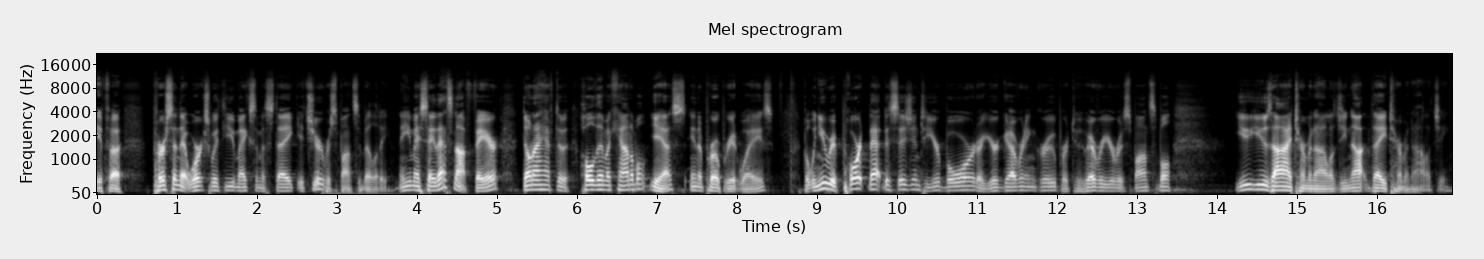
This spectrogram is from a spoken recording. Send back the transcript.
If a person that works with you makes a mistake, it's your responsibility. Now, you may say, that's not fair. Don't I have to hold them accountable? Yes, in appropriate ways. But when you report that decision to your board or your governing group or to whoever you're responsible, you use I terminology, not they terminology.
